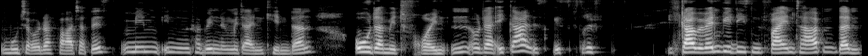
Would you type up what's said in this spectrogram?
Mutter oder Vater bist, in Verbindung mit deinen Kindern oder mit Freunden oder egal, es, es trifft. Ich glaube, wenn wir diesen Feind haben, dann,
